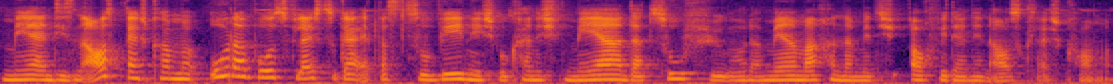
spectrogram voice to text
mehr in diesen Ausgleich komme oder wo ist vielleicht sogar etwas zu wenig, wo kann ich mehr dazufügen oder mehr machen, damit ich auch wieder in den Ausgleich komme.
